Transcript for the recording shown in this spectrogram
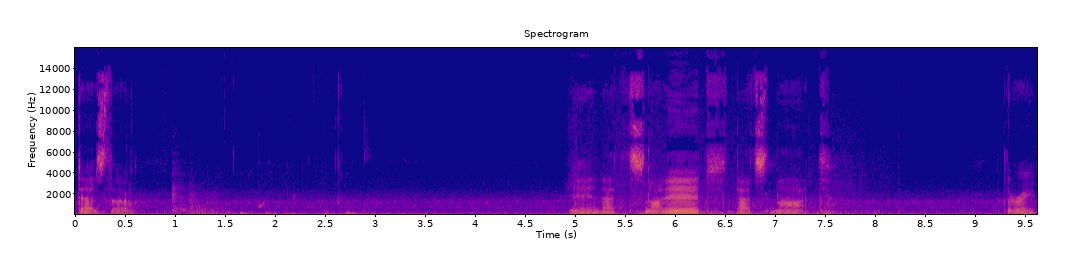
does, though. And that's not it. That's not the right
